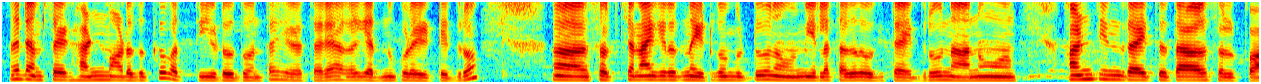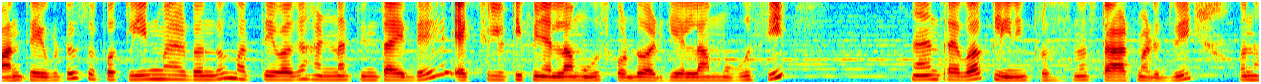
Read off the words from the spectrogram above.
ಅಂದರೆ ನಮ್ಮ ಸೈಡ್ ಹಣ್ಣು ಮಾಡೋದಕ್ಕೆ ಒತ್ತಿ ಇಡೋದು ಅಂತ ಹೇಳ್ತಾರೆ. ಹಾಗಾಗಿ ಅದನ್ನು ಕೂಡ ಇಟ್ಟಿದ್ರು. ಸ್ವಲ್ಪ ಚೆನ್ನಾಗಿರೋದನ್ನ ಇಟ್ಕೊಂಡ್ಬಿಟ್ಟು ನಮ್ಮ ಮಮ್ಮಿ ಎಲ್ಲ ತೆಗೆದು ಹೋಗ್ತಾ ಇದ್ರು. ನಾನು ಹಣ್ಣು ತಿಂದ್ರಾಯ್ತು ತಾಳು ಸ್ವಲ್ಪ ಅಂತ ಹೇಳ್ಬಿಟ್ಟು ಸ್ವಲ್ಪ ಕ್ಲೀನ್ ಮಾಡಿ ಬಂದು ಮತ್ತೆ ಇವಾಗ ಹಣ್ಣನ್ನ ತಿಂತಾ ಇದ್ದೆ. ಆ್ಯಕ್ಚುಲಿ ಟಿಫಿನ್ ಎಲ್ಲ ಮುಗಿಸ್ಕೊಂಡು ಅಡುಗೆ ಎಲ್ಲ ಮುಗಿಸಿ ನಂತರ ಇವಾಗ ಕ್ಲೀನಿಂಗ್ ಪ್ರೊಸೆಸ್ನ ಸ್ಟಾರ್ಟ್ ಮಾಡಿದ್ವಿ. ಒಂದು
